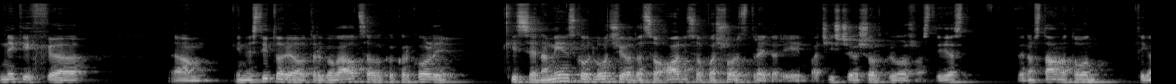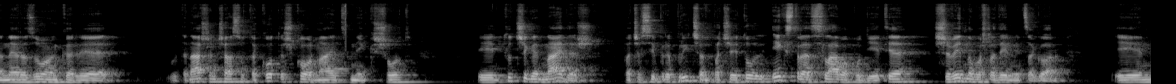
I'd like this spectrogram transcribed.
nekih uh, um, investitorjev, trgovalcev, kakorkoli ki se namensko odločijo, da so oni so pa short traderji in pač iščejo short priložnosti. Jaz enostavno to, tega ne razumem, ker je v današnjem času tako težko najti nek short. In tudi če ga najdeš, pa če si prepričan, pa če je to ekstra slabo podjetje, še vedno bo šla delnica gor. In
